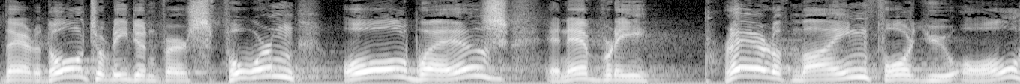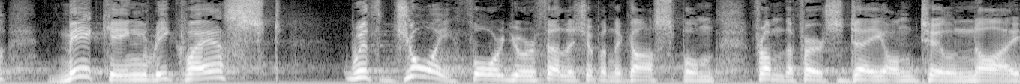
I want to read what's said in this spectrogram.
there at all to read in verse 4 always in every prayer of mine for you all, making request with joy for your fellowship in the gospel from the first day until now.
